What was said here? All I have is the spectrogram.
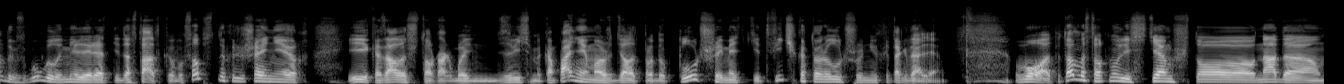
Яндекс, Google, имели ряд недостатков в их собственных решениях, и казалось, что как бы независимая компания может делать продукт лучше, иметь какие-то фичи, которые лучше у них и так далее. Вот. Потом мы столкнулись с тем, что надо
